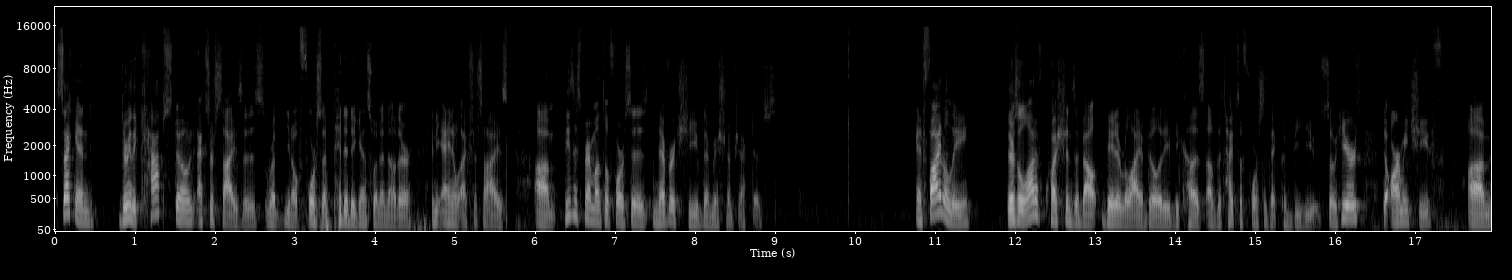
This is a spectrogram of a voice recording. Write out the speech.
Second, during the capstone exercises, where you know forces are pitted against one another in the annual exercise, um, these experimental forces never achieved their mission objectives. And finally, there's a lot of questions about data reliability because of the types of forces that could be used. So here's the Army chief um,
